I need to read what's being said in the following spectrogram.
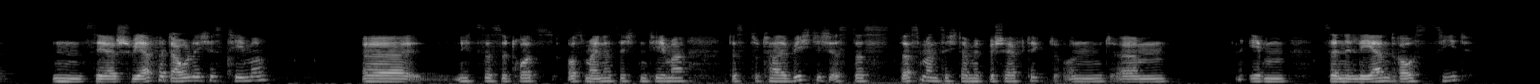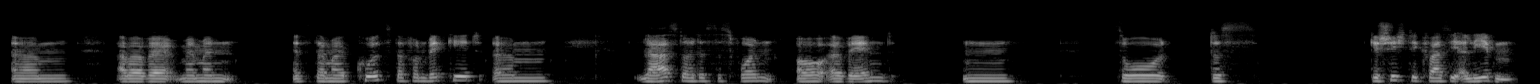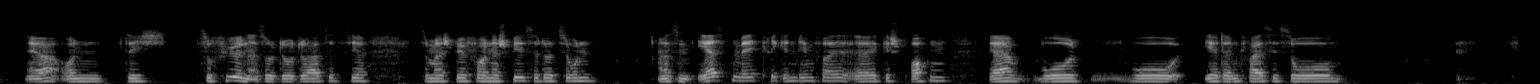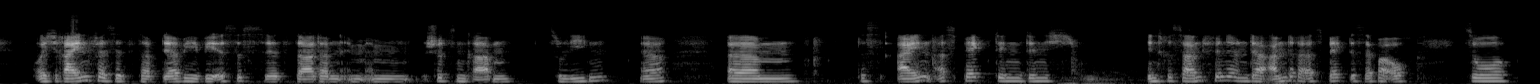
ein sehr schwer verdauliches Thema. Äh, nichtsdestotrotz aus meiner Sicht ein Thema, das total wichtig ist, dass, dass man sich damit beschäftigt und ähm, eben seine Lehren draus zieht. Ähm, aber wenn man jetzt da mal kurz davon weggeht, ähm, Lars, du hattest es vorhin auch erwähnt, mh, hm, so das Geschichte quasi erleben, ja, und sich zu führen. Also du, du hast jetzt hier zum Beispiel von einer Spielsituation aus dem Ersten Weltkrieg in dem Fall äh, gesprochen, ja, wo, wo ihr dann quasi so euch reinversetzt habt, ja, wie, wie ist es jetzt da dann im, im Schützengraben zu liegen, ja, ähm, das ist ein Aspekt, den, den ich interessant finde und der andere Aspekt ist aber auch so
